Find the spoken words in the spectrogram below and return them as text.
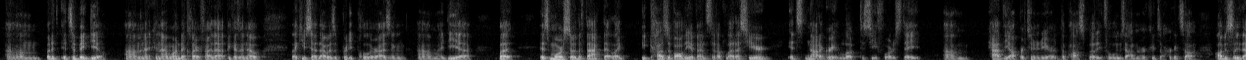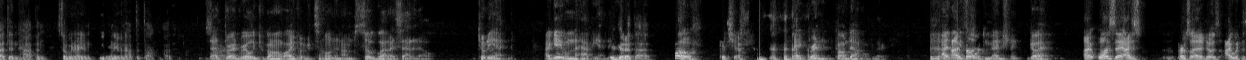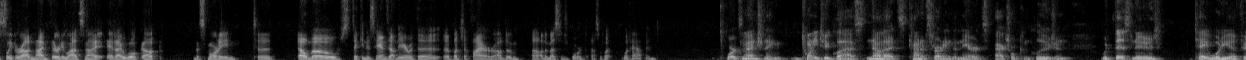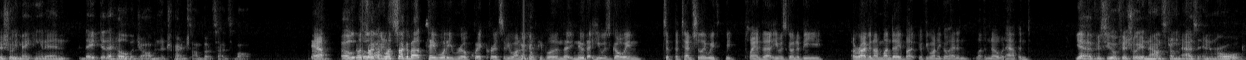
Um, but it, it's a big deal, um, and I and I wanted to clarify that because I know like you said, that was a pretty polarizing um, idea. But it's more so the fact that, like, because of all the events that have led us here, it's not a great look to see Florida State um, have the opportunity or the possibility to lose out in recruits at Arkansas. Obviously, that didn't happen, so we don't even we don't even have to talk about it. That thread really took on a life of its own, and I'm so glad I sat it out to the end. I gave him the happy ending. You're good at that. Whoa, good show. hey, Brendan, calm down over there. I think I it's felt, worth mentioning. Go ahead. I was say I just personally I was I went to sleep around nine thirty last night, and I woke up this morning to Elmo sticking his hands out in the air with a, a bunch of fire around him uh, on the message board. I said, "What? What happened?" It's worth mentioning. Twenty two class now that's kind of starting to near its actual conclusion. With this news, Tay Woody officially making it in. They did a hell of a job in the trench on both sides of the ball. Yeah. Um, o- let's talk. Let's talk about Tay Woody real quick, Chris. If you want to okay. fill people in that knew that he was going to potentially, we, we planned that he was going to be arriving on Monday. But if you want to go ahead and let them know what happened. Yeah, FSU officially announced him as enrolled.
